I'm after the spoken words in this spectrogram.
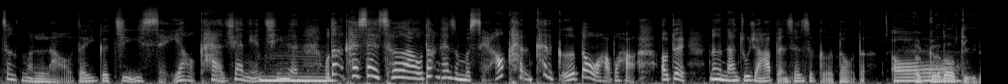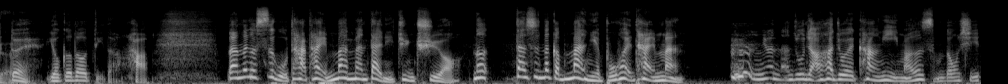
这么老的一个记忆谁要看？现在年轻人，我当然看赛车啊，我当然看什么？谁要看？看格斗好不好？哦，对，那个男主角他本身是格斗的，哦，有格斗底的，对，有格斗底的。好，那那个四股踏他也慢慢带你进去哦。那但是那个慢也不会太慢。因为男主角他就会抗议嘛，说什么东西，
